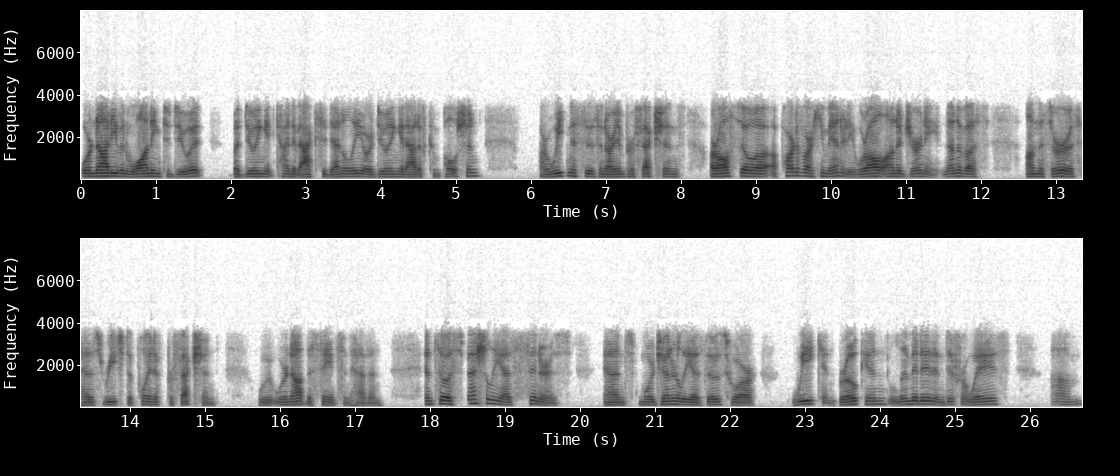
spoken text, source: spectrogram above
or not even wanting to do it, but doing it kind of accidentally or doing it out of compulsion. Our weaknesses and our imperfections are also a, a part of our humanity. We're all on a journey. None of us on this earth has reached a point of perfection. We're not the saints in heaven. And so, especially as sinners, and more generally as those who are weak and broken, limited in different ways, um,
